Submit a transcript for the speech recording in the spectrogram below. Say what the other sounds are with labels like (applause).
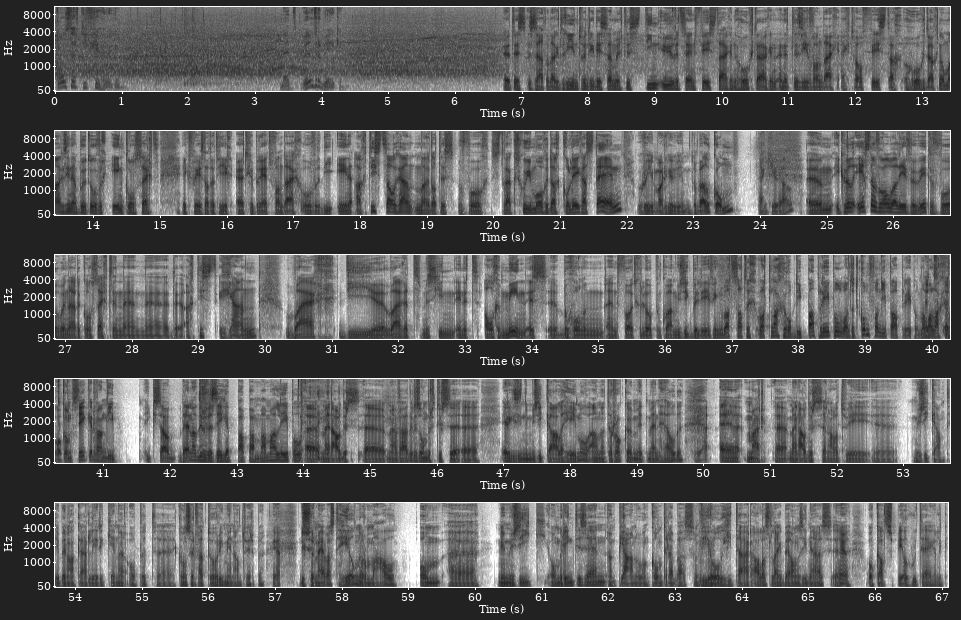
Concertief Geheugen. Met Wim Verbeke. Het is zaterdag 23 december, het is 10 uur, het zijn feestdagen, hoogdagen en het is hier vandaag echt wel feestdag, hoogdag. Normaal gezien hebben we het over één concert. Ik vrees dat het hier uitgebreid vandaag over die ene artiest zal gaan, maar dat is voor straks. Goedemorgen, dag collega Stijn. Goedemorgen Wim. Welkom. Dankjewel. Um, ik wil eerst en vooral wel even weten, voor we naar de concerten en uh, de artiest gaan, waar, die, uh, waar het misschien in het algemeen is uh, begonnen en fout gelopen qua muziekbeleving. Wat, zat er, wat lag er op die paplepel? Want het komt van die paplepel, maar wat lag erop? Het komt zeker van die ik zou bijna durven zeggen papa-mama-lepel. Uh, (laughs) mijn ouders, uh, mijn vader is ondertussen uh, ergens in de muzikale hemel aan het rocken met mijn helden. Ja. maar mijn ouders zijn alle twee muzikant. Die hebben elkaar leren kennen op het uh, conservatorium in Antwerpen. Ja. Dus voor mij was het heel normaal om uh, met muziek omringd te zijn. Een piano, een contrabas, een mhm. viool, gitaar, alles lag bij ons in huis. Uh, ja. Ook als speelgoed eigenlijk.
